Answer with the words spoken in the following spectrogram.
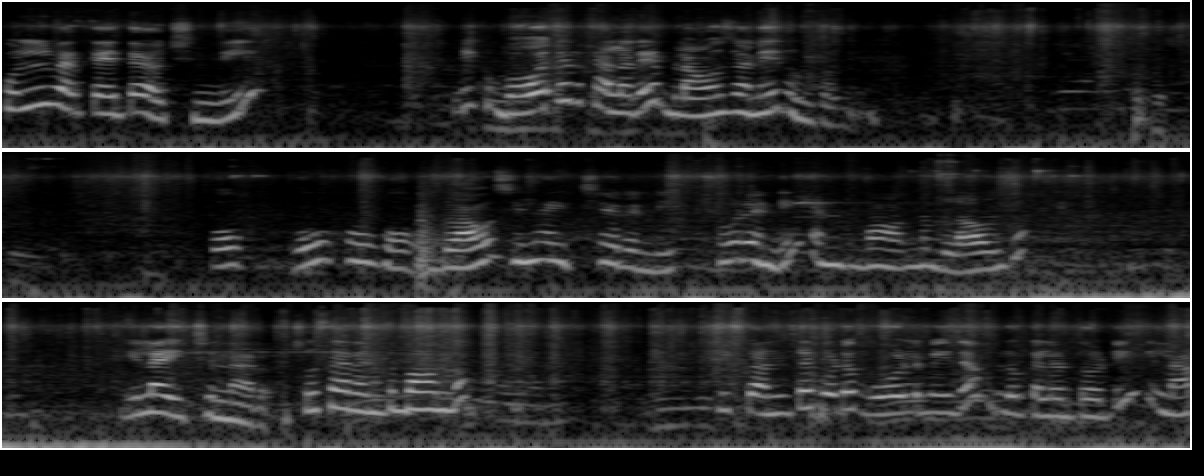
full work అయితే వచ్చింది. మీకు బోర్డర్ కలరే బ్లౌజ్ అనేది ఉంటుంది. ఓహోహో బ్లౌజ్ ఇలా ఇచ్చారండి. చూడండి ఎంత బాగుందో బ్లౌజ్. ఇలా ఇచ్చున్నారు. చూసారు ఎంత బాగుందో? మీకు అంతా కూడా గోల్డ్ మీద బ్లూ కలర్ తోటి ఇలా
